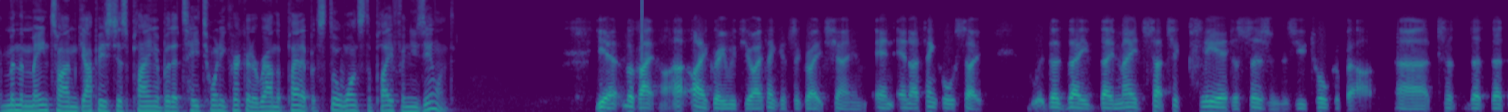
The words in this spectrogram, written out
in the meantime, Guppy's just playing a bit of T20 cricket around the planet, but still wants to play for New Zealand. Yeah, look, I, I agree with you. I think it's a great shame, and and I think also that they they made such a clear decision, as you talk about, uh, to, that that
